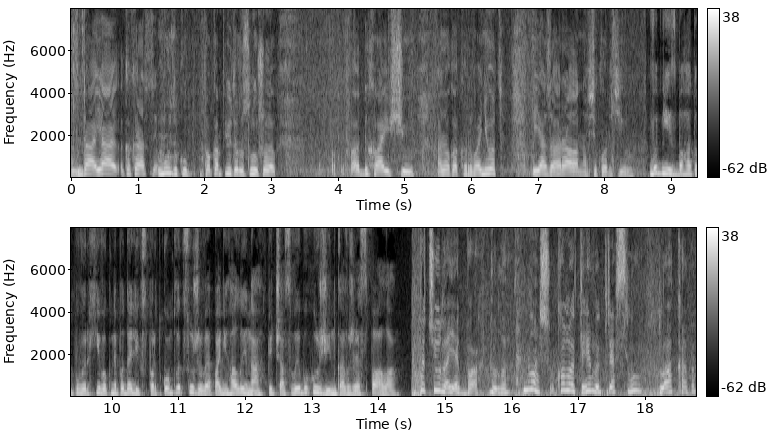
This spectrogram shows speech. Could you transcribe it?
були? Да, я как раз музыку по компьютеру слушала отдыхающую. Оно как рванет, и я заорала на всю квартиру. В одній з багатоповерхівок неподалік спорткомплексу живе пані Галина. Під час вибуху жінка вже спала. Почула, як бахнуло. Ну а що, колотило, трясло, плакала.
